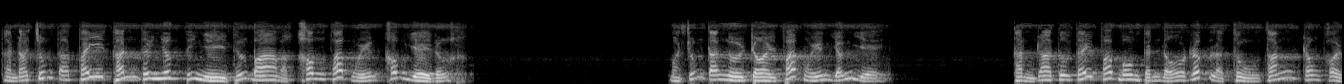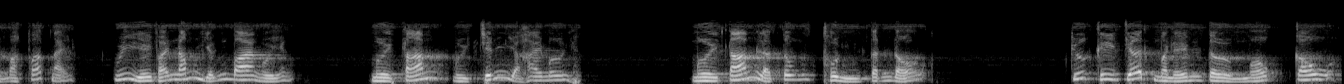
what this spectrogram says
Thành ra chúng ta thấy thánh thứ nhất thứ nhì thứ ba mà không phát nguyện không về được. Mà chúng ta người trời phát nguyện dẫn về. Thành ra tôi thấy pháp môn tịnh độ rất là thù thắng trong thời mặt pháp này. Quý vị phải nắm vững ba nguyện 18, 19 và 20 18 là tu thuần tịnh độ. Trước khi chết mà niệm từ một câu,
